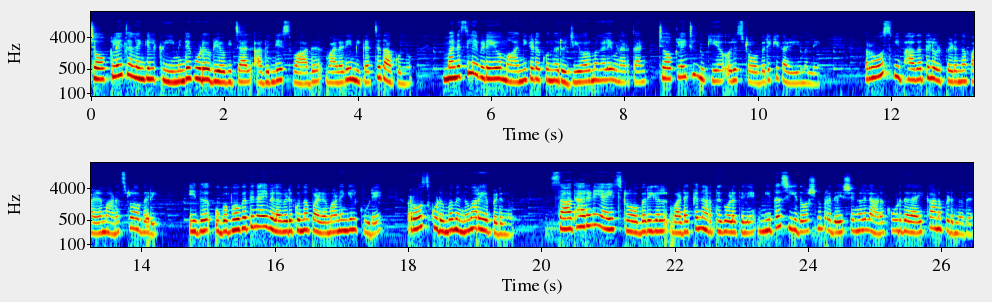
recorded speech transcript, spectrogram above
ചോക്ലേറ്റ് അല്ലെങ്കിൽ ക്രീമിന്റെ കൂടെ ഉപയോഗിച്ചാൽ അതിന്റെ സ്വാദ് വളരെ മികച്ചതാക്കുന്നു. മനസ്സിലെവിടെയോ മാഞ്ഞുകിടക്കുന്ന രുചിയോർമ്മകളെ ഉണർത്താൻ ചോക്ലേറ്റിൽ മുക്കിയ ഒരു സ്ട്രോബെറിക്ക് കഴിയുമല്ലേ? റോസ് വിഭാഗത്തിൽ ഉൾപ്പെടുന്ന പഴമാണ് സ്ട്രോബെറി. ഇത് ഉപഭോഗത്തിനായി വിളവെടുക്കുന്ന പഴമാണെങ്കിൽ കൂടെ റോസ് കുടുംബം എന്നും അറിയപ്പെടുന്നു. സാധാരണയായി സ്ട്രോബെറികൾ വടക്കൻ അർദ്ധഗോളത്തിലെ മിത ശീതോഷ്ണ പ്രദേശങ്ങളിലാണ് കൂടുതലായി കാണപ്പെടുന്നത്.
